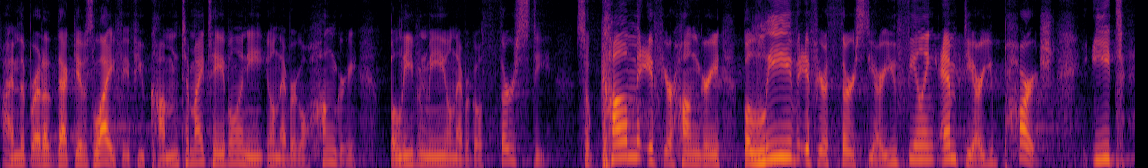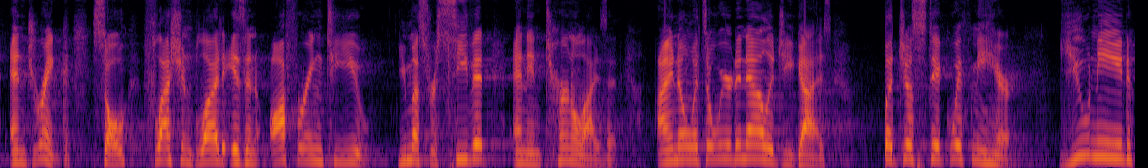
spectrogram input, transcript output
I'm the bread that gives life. If you come to my table and eat, you'll never go hungry. Believe in me, you'll never go thirsty. So come if you're hungry. Believe if you're thirsty. Are you feeling empty? Are you parched? Eat and drink. So, flesh and blood is an offering to you. You must receive it and internalize it. I know it's a weird analogy, guys, but just stick with me here. You need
